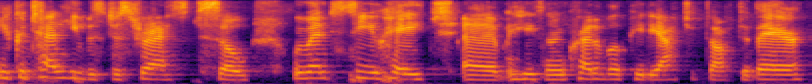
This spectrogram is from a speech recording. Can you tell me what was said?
you could tell he was distressed. So we went to CUH. Um, he's an incredible paediatric doctor there.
